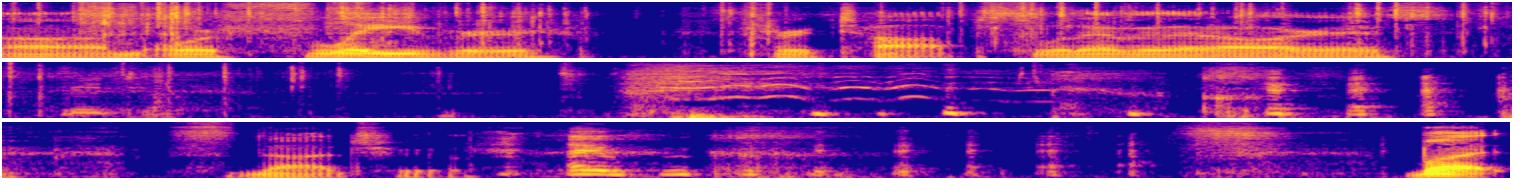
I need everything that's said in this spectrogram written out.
um, or flavor for Topps, whatever that R is. Retail. It's not true, but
